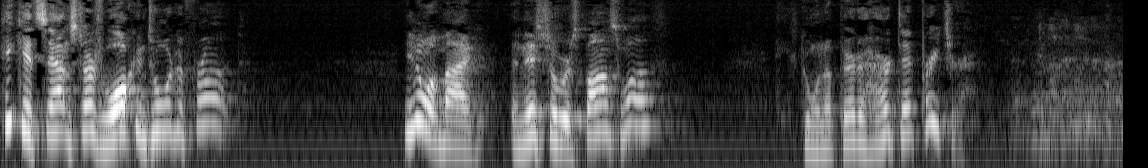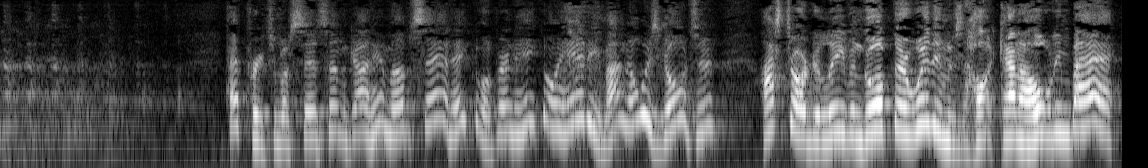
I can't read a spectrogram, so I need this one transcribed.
He gets out and starts walking toward the front. You know what my initial response was? He's going up there to hurt that preacher. That preacher must have said something got him upset. He going he going to hit him. I know he's going to. I started to leave and go up there with him and kind of hold him back.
